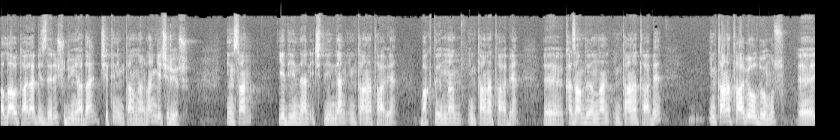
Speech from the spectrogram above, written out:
Allahu Teala bizleri şu dünyada çetin imtihanlardan geçiriyor. İnsan yediğinden, içtiğinden imtihana tabi, baktığından imtihana tabi, e, kazandığından imtihana tabi. İmtihana tabi olduğumuz e,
